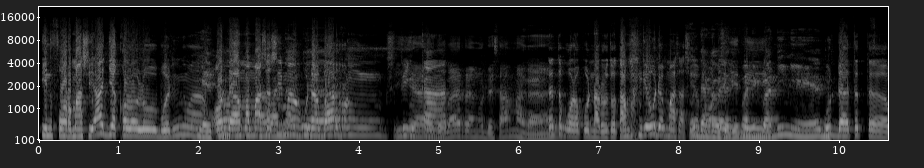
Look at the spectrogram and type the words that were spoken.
informasi aja kalau lu buat ini mah Ya, Oda mah sama Masashi mah pengetahuan udah bareng Iya, udah setingkat bareng, udah sama kan. tetap walaupun Naruto tamat dia udah Masashi Udah sama nggak Oda usah gini dibanding-bandingin. udah tetep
